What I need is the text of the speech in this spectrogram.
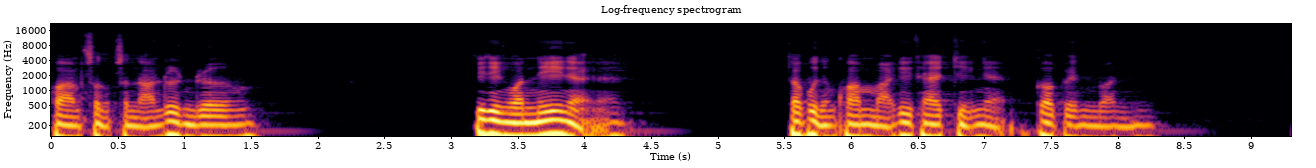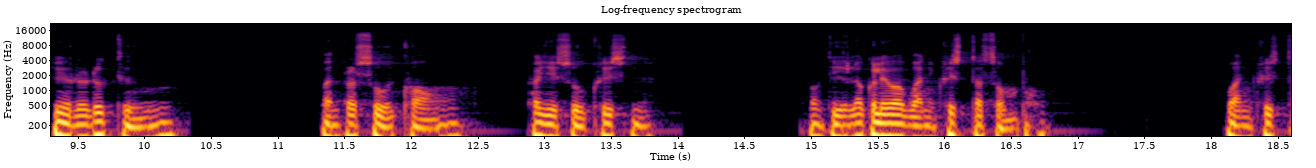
ความสนุกสนานรื่นเริงที่จริงวันนี้เนี่ยนะถ้าพูดถึงความหมายที่แท้จริงเนี่ยก็เป็นวันที่ระลึกถึงวันประสูติของพระเยซูคริสต์นะบางทีเราก็เรียกว่าวันคริสตสมภพ วันคริสต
